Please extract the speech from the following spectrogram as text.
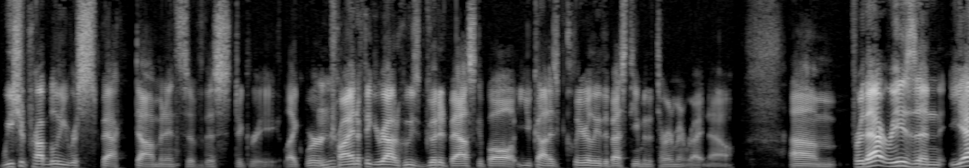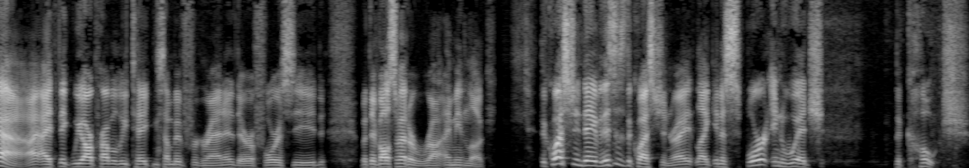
we should probably respect dominance of this degree. Like we're mm-hmm. trying to figure out who's good at basketball. UConn is clearly the best team in the tournament right now. Um, for that reason, yeah, I, I, think we are probably taking some of it for granted. They're a four seed, but they've also had a run. I mean, look, the question, Dave, this is the question, right? Like in a sport in which the coach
